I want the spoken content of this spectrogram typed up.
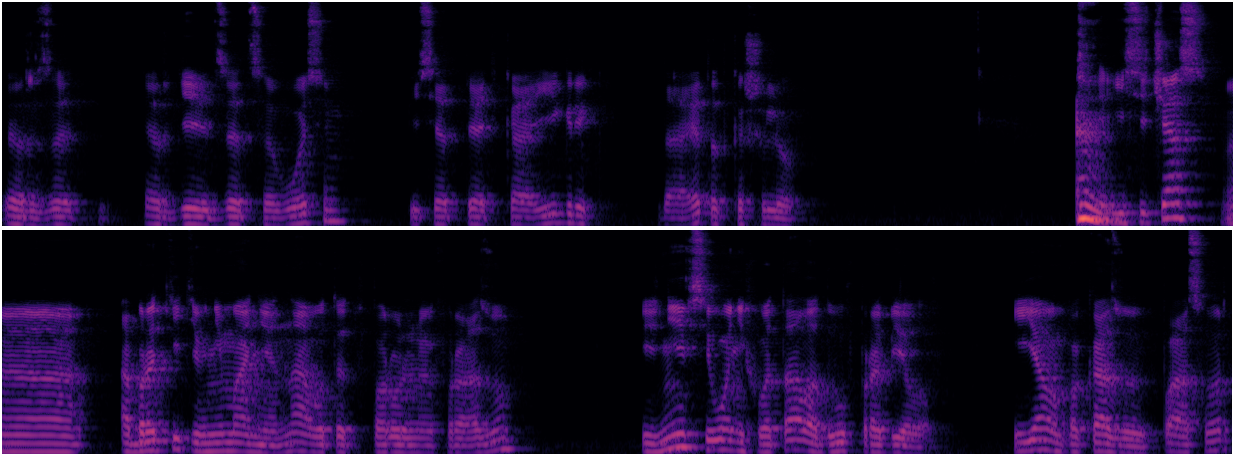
RZ, R9ZC8 55KY. Да, этот кошелек. И сейчас э, обратите внимание на вот эту парольную фразу. Из ней всего не хватало двух пробелов. И я вам показываю паспорт,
